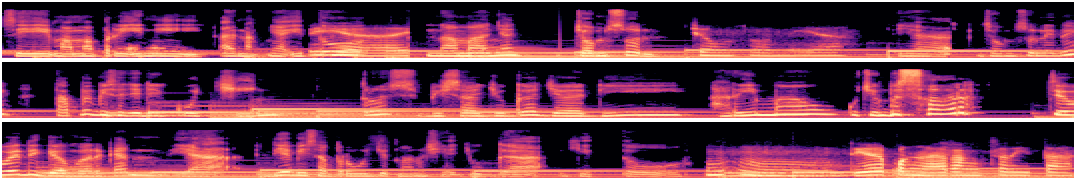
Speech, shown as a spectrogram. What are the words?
si mama peri ini. Anaknya itu Iya, namanya Jomsun. Jongsun ya. ya Jomsun ini. Tapi bisa jadi kucing terus bisa juga jadi harimau kucing besar. Coba digambarkan ya dia bisa berwujud manusia juga gitu. Mm-mm, Dia pengarang cerita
